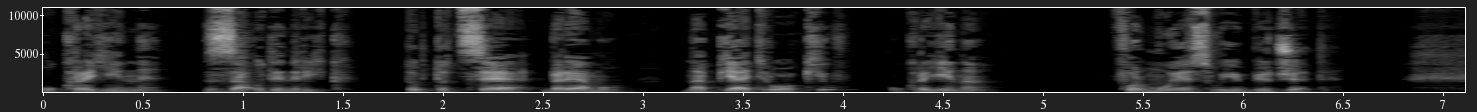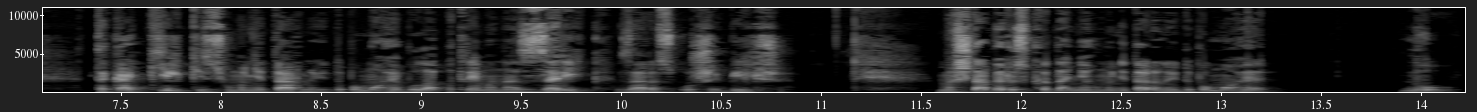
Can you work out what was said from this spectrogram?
України за один рік. Тобто, це беремо на 5 років Україна формує свої бюджети. Така кількість гуманітарної допомоги була отримана за рік, зараз уже більше. Масштаби розкрадання гуманітарної допомоги. Ну,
